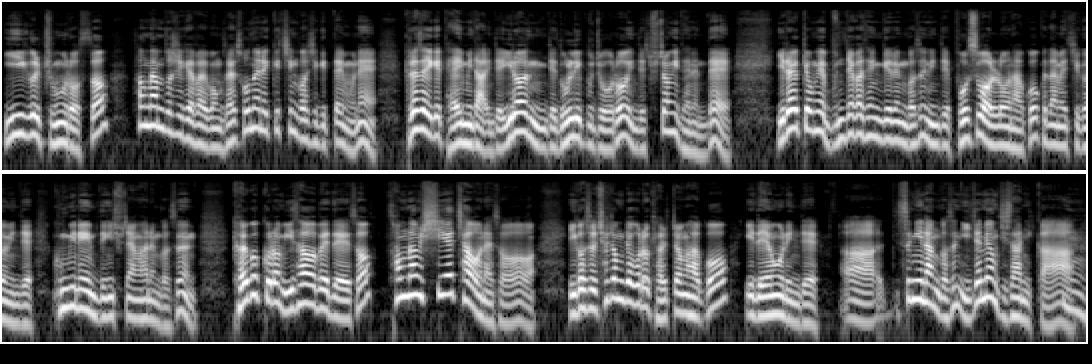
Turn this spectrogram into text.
이익을 줌으로써 성남도시개발공사에 손해를 끼친 것이기 때문에 그래서 이게 배임이다. 이제 이런 이제 논리 구조로 이제 추정이 되는데 이럴 경우에 문제가 생기는 것은 이제 보수 언론하고 그다음에 지금 이제 국민의힘 등이 주장하는 것은 결국 그럼 이 사업에 대해서 성남시의 차원에서 이것을 최종적으로 결정하고 이 내용을 이제 어, 승인한 것은 이재명 지사니까 음.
